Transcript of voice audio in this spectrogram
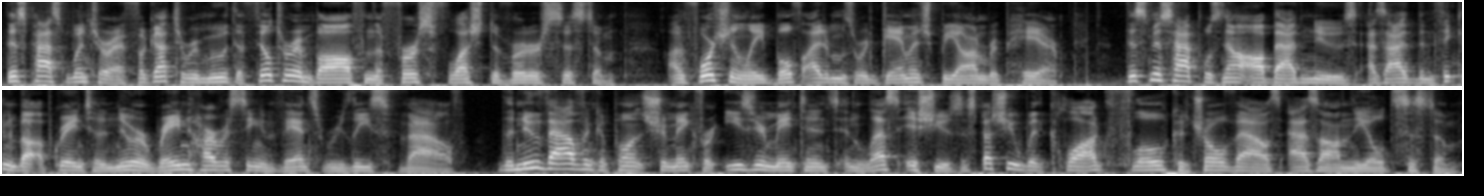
This past winter, I forgot to remove the filter and ball from the first flush diverter system. Unfortunately, both items were damaged beyond repair. This mishap was not all bad news, as I had been thinking about upgrading to the newer rain harvesting advanced release valve. The new valve and components should make for easier maintenance and less issues, especially with clogged flow control valves as on the old system.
